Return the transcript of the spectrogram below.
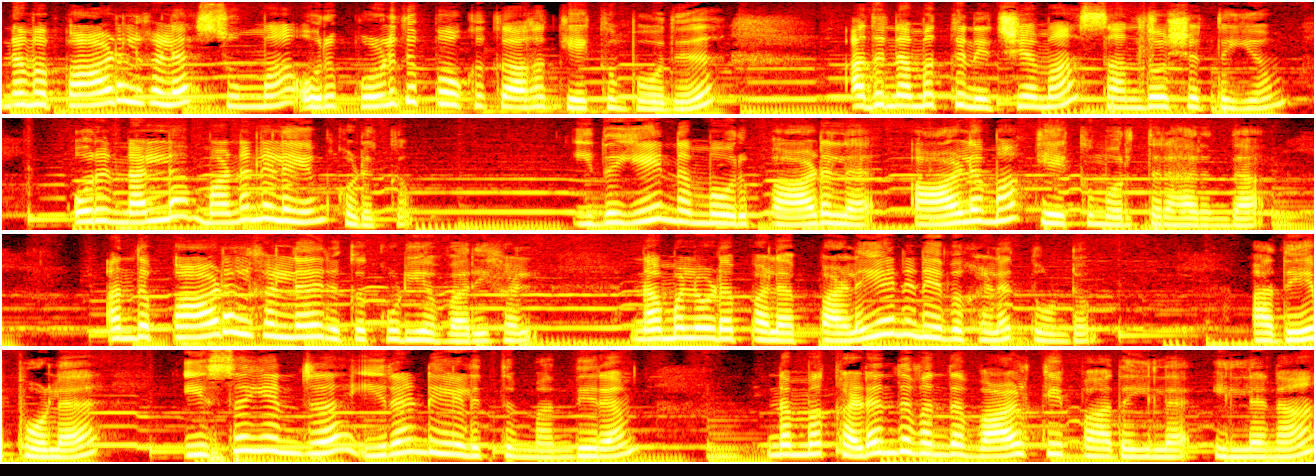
நம்ம பாடல்களை சும்மா ஒரு பொழுதுபோக்குக்காக கேட்கும்போது அது நமக்கு நிச்சயமாக சந்தோஷத்தையும் ஒரு நல்ல மனநிலையும் கொடுக்கும். இதையே நம்ம ஒரு பாடலை ஆழமாக கேட்கும் ஒருத்தராக இருந்தா அந்த பாடல்களில் இருக்கக்கூடிய வரிகள் நம்மளோட பல பழைய நினைவுகளை தூண்டும். அதே போல இசை என்ற இரண்டு எழுத்து மந்திரம் நம்ம கடந்து வந்த வாழ்க்கை பாதையில இல்லனா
